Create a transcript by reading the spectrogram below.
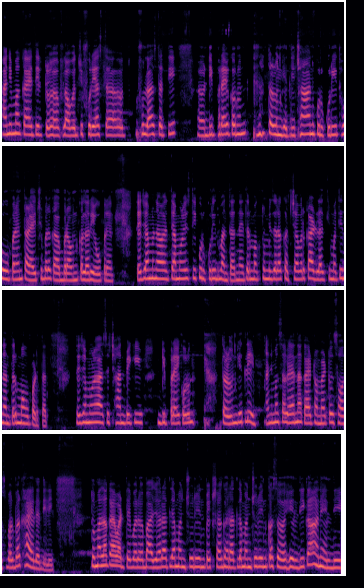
आणि मग काय ते फ्लॉवरची फुरे असतात फुलं असतात ती डीप फ्राय करून तळून घेतली. छान कुरकुरीत होऊपर्यंत तळायची बरं का ब्राऊन कलर येऊपर्यंत. त्याच्या त्यामुळेच ती कुरकुरीत बनतात. नाहीतर मग तुम्ही जरा कच्च्यावर काढलात की मग ती नंतर मऊ पडतात. त्याच्यामुळं असं छानपैकी डीप फ्राय करून तळून घेतली आणि मग सगळ्यांना काय टोमॅटो सॉसबरोबर खायला दिली. तुम्हाला काय वाटते बरं? बाजारातल्या मंचुरियनपेक्षा घरातलं मंचुरियन कसं? हेल्दी का अनहेल्दी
